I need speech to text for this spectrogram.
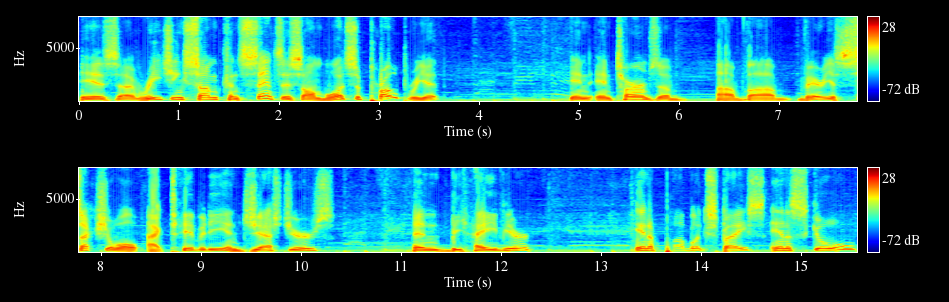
is uh, reaching some consensus on what's appropriate in in terms of of uh, various sexual activity and gestures and behavior in a public space in a school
